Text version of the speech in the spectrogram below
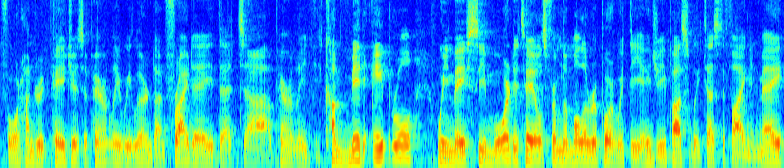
400 pages. Apparently, we learned on Friday that uh, apparently come mid-April we may see more details from the Mueller report with the AG possibly testifying in May.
